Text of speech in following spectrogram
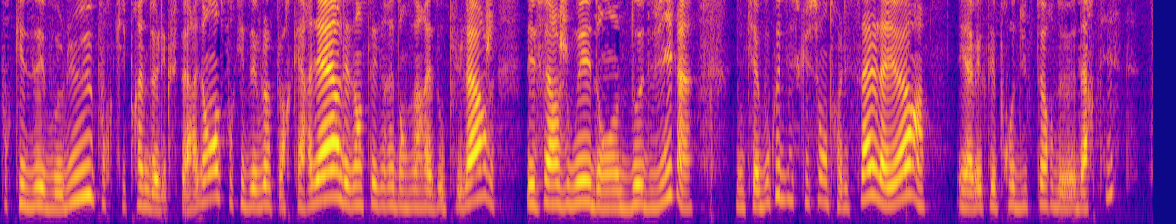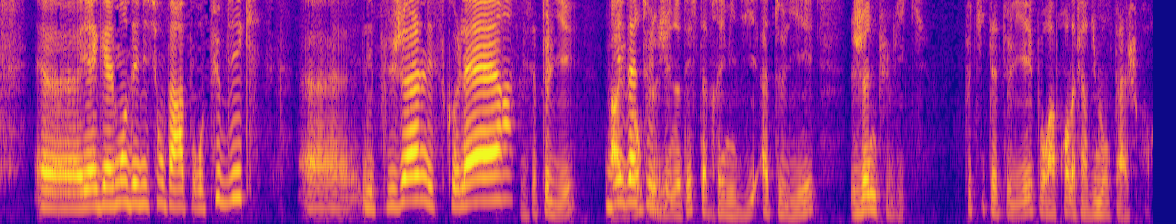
pour qu'ils évoluent, pour qu'ils prennent de l'expérience, pour qu'ils développent leur carrière, les intégrer dans un réseau plus large, les faire jouer dans d'autres villes. Donc il y a beaucoup de discussions entre les salles d'ailleurs et avec les producteurs d'artistes. Euh, il y a également des missions par rapport au public, euh, les plus jeunes, les scolaires. Des ateliers. Par Des exemple, j'ai noté cet après-midi, atelier jeune public. Petit atelier pour apprendre à faire du montage, je crois.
